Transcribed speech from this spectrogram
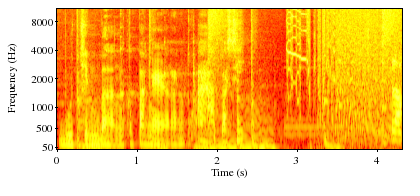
bucin banget ke pangeran. Untuk apa sih? Loh,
